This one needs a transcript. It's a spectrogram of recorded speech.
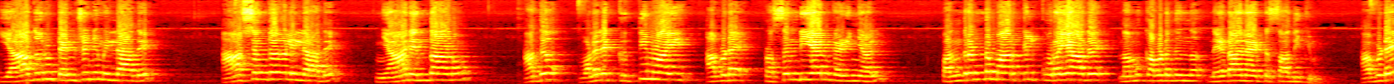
യാതൊരു ടെൻഷനുമില്ലാതെ ആശങ്കകളില്ലാതെ ഞാൻ എന്താണോ അത് വളരെ കൃത്യമായി അവിടെ പ്രസന്റ് ചെയ്യാൻ കഴിഞ്ഞാൽ പന്ത്രണ്ട് മാർക്കിൽ കുറയാതെ നമുക്ക് അവിടെ നിന്ന് നേടാനായിട്ട് സാധിക്കും. അവിടെ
